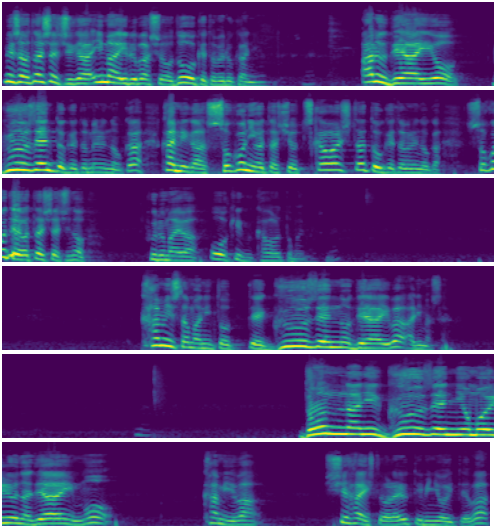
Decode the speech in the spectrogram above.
皆さん私たちが今いる場所をどう受け止めるかによってですねある出会いを偶然と受け止めるのか神がそこに私を使わしたと受け止めるのかそこで私たちの振る舞いは大きく変わると思いますね。神様にとって偶然の出会いはありません。どんなに偶然に思えるような出会いも神は支配しておられるという意味においては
